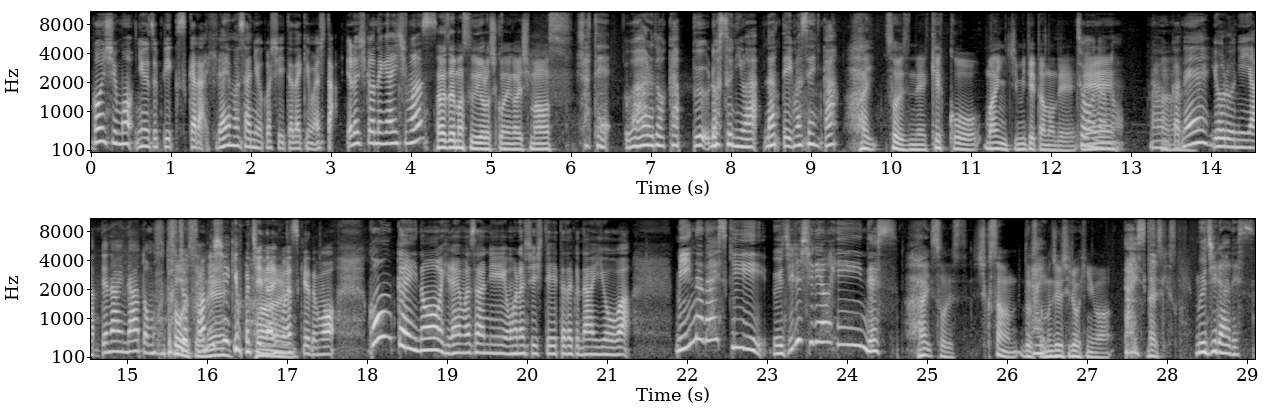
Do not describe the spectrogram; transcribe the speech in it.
今週もニュースピックスから平山さんにお越しいただきました。よろしくお願いします。おはようございます。よろしくお願いします。さてワールドカップロスにはなっていませんか？はいそうですね。結構毎日見てたので、ね、そうなのなんかね、はい、夜にやってないんだと思うとちょっと寂しい気持ちになりますけども、ねはい、今回の平山さんにお話ししていただく内容はみんな大好き無印良品です。はいそうです。祝さんどうですか、はい、無印良品は大好き。ですか？無印です。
